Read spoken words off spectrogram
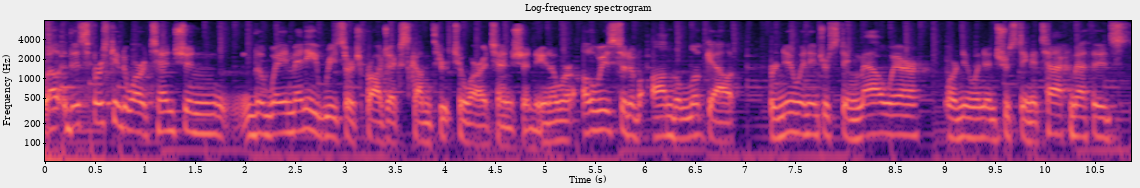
Well, this first came to our attention the way many research projects come through to our attention. You know, we're always sort of on the lookout for new and interesting malware or new and interesting attack methods.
